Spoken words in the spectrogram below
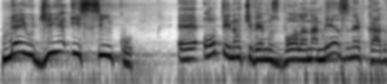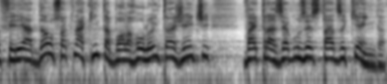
Meio-dia e cinco. É, ontem não tivemos bola na mesa, né? Por causa do feriadão, só que na quinta bola rolou, então a gente vai trazer alguns resultados aqui ainda.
